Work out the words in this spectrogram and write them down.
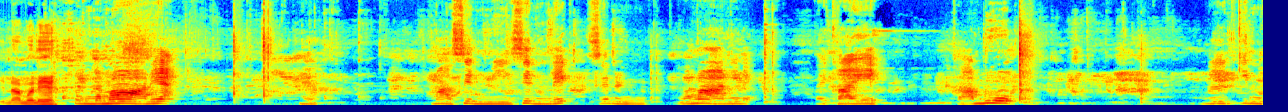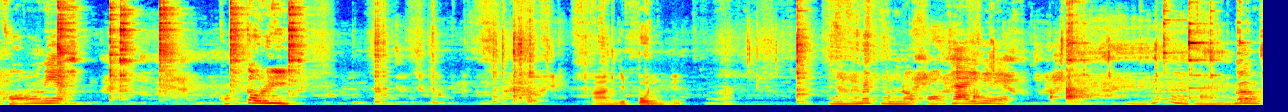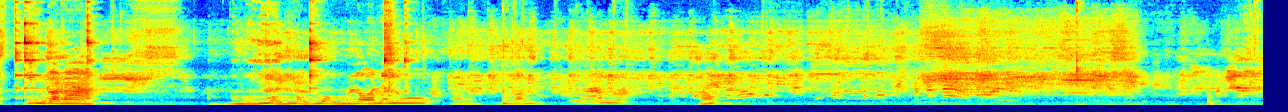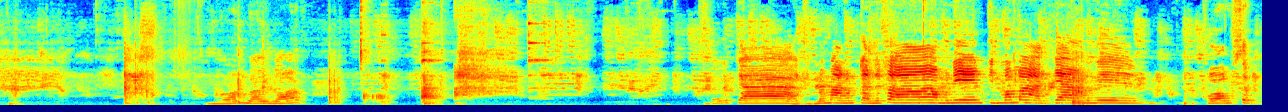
กินอะมื้อนี้ต้มมาม่าเนี่ยเนี่ยมาเส้นหมีเส้นเล็ก เส้นมาม่านี่แหละใส่ไข่สามลูกมีกินของเนี่ยของเกาหลีอาหารญี่ปุ่นปุ่นไม่ปุ่นหรอกของไทยนี่แหละอืมเบิ่งกินก่อนนะ หมุนหมุนหมุนหมุนมันร้อนนะลูกเอาร้อนน้ำอะเอาร้อนเลยร้อนเด้อจ้ากินมาม่าน้ำกันนะคะมันนี้กินมาม่าจ้ามันนี้ของแซ่บ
